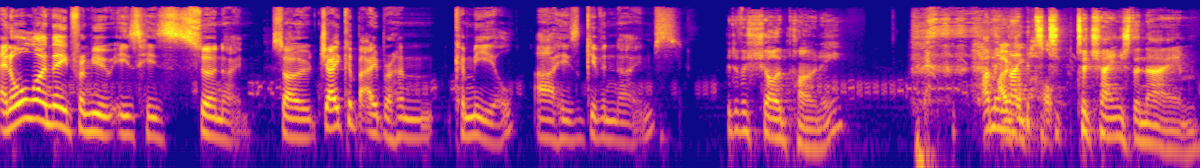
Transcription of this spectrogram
and all I need from you is his surname. So Jacob Abraham Camille are his given names. Bit of a show pony. I mean, like t- to change the name,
